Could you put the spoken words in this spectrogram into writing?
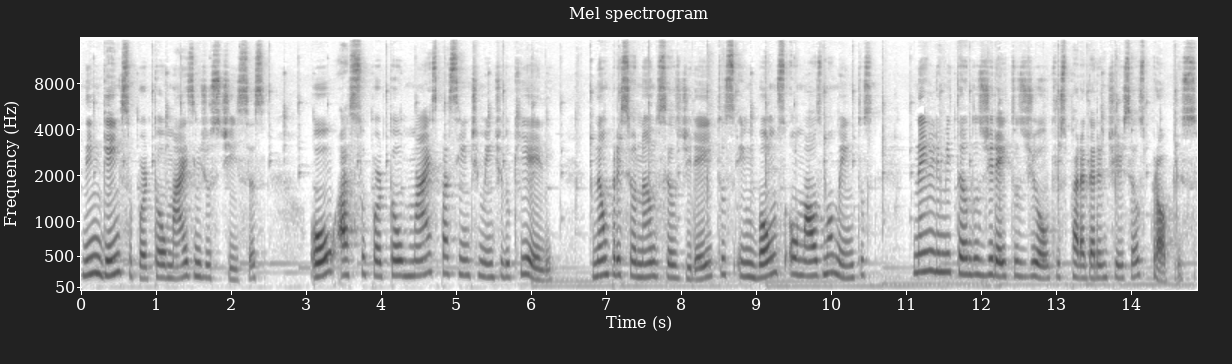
Ninguém suportou mais injustiças ou as suportou mais pacientemente do que ele, não pressionando seus direitos em bons ou maus momentos, nem limitando os direitos de outros para garantir seus próprios.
